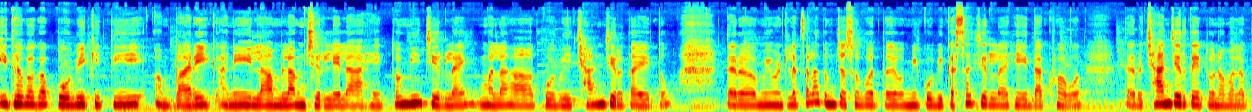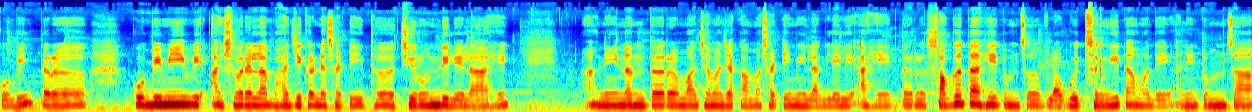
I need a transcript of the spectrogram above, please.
इथं बघा कोबी किती बारीक आणि लांब लांब चिरलेला आहे. तो मी चिरला आहे मला कोबी छान चिरता येतो. तर मी म्हटलं चला तुमच्यासोबत मी कोबी कसा चिरला हे दाखवावं. तर छान चिरता येतो ना मला कोबी. तर कोबी मी ऐश्वर्याला भाजी करण्यासाठी इथं चिरून दिलेला आहे. आणि नंतर माझ्या माझ्या कामासाठी मी लागलेली आहे. तर स्वागत आहे तुमचं ब्लॉग विथ संगीतामध्ये. आणि तुमचा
